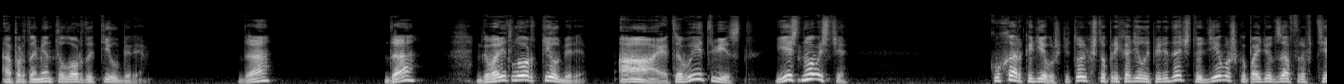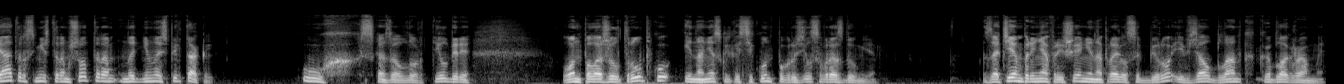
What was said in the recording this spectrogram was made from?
Апартаменты лорда Тилбери. Да? Да? Говорит лорд Тилбери. А, это вы, Твист? Есть новости? Кухарка девушки только что приходила передать, что девушка пойдет завтра в театр с мистером Шоттером на дневной спектакль. «Ух!» — сказал лорд Тилбери. Он положил трубку и на несколько секунд погрузился в раздумье. Затем, приняв решение, направился к бюро и взял бланк каблограммы.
